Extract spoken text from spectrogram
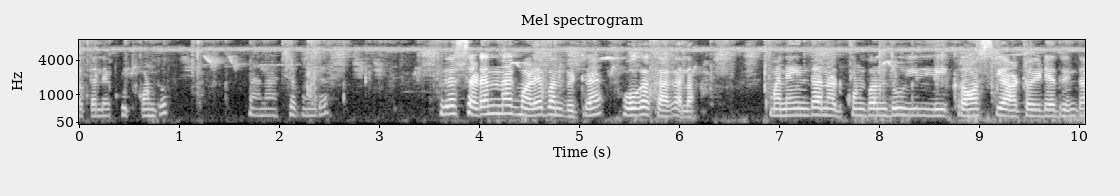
ಹೊತ್ತಲ್ಲೇ ಕೂತ್ಕೊಂಡು ನಾನು ಆಚೆ ಬಂದೆ. ಅಂದರೆ ಸಡನ್ನಾಗಿ ಮಳೆ ಬಂದುಬಿಟ್ರೆ ಹೋಗೋಕ್ಕಾಗಲ್ಲ. ಮನೆಯಿಂದ ನಡ್ಕೊಂಡು ಬಂದು ಇಲ್ಲಿ ಕ್ರಾಸ್ಗೆ ಆಟೋ ಹಿಡಿಯೋದ್ರಿಂದ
